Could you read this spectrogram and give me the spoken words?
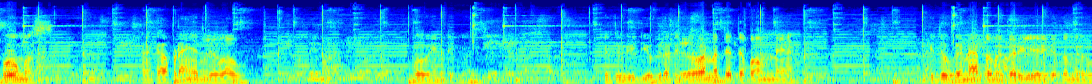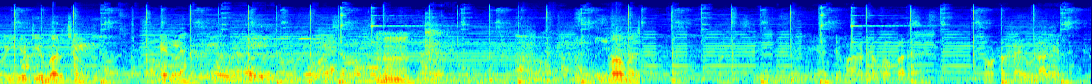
બહુ મસ્ત. કારણ કે આપણે અહીંયા જ લેવા આવું. બહુ એન્ટી તો કે વિડીયોગ્રાફી કરવા નથી દેતા, પણ અમને કીધું કે ના, તમે કરી લ્યો કે તમે યુટ્યુબર છો. એટલે. હમ. બહુ મસ્ત. આજે મારો ટકો કરશે. સો ટકા એવું લાગે છે.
